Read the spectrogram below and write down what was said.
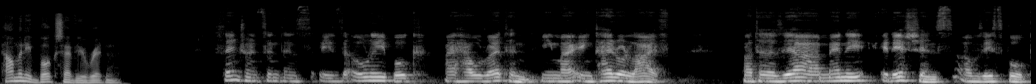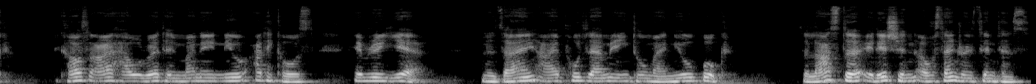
How many books have you written? Century Sentence is the only book I have written in my entire life, but there are many editions of this book because I have written many new articles every year, and then I put them into my new book. The last edition of Century Sentence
